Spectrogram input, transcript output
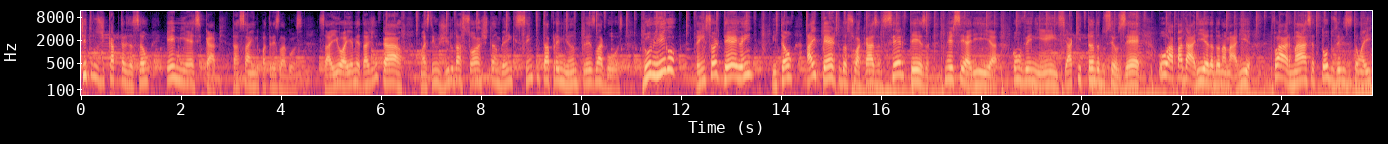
Títulos de capitalização MS Cap está saindo para Três Lagoas. Saiu aí a metade do carro, mas tem o Giro da Sorte também, que sempre está premiando Três Lagoas. Domingo tem sorteio, hein? Então, aí perto da sua casa, certeza, mercearia, conveniência, a quitanda do seu Zé, ou a padaria da Dona Maria, farmácia, todos eles estão aí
